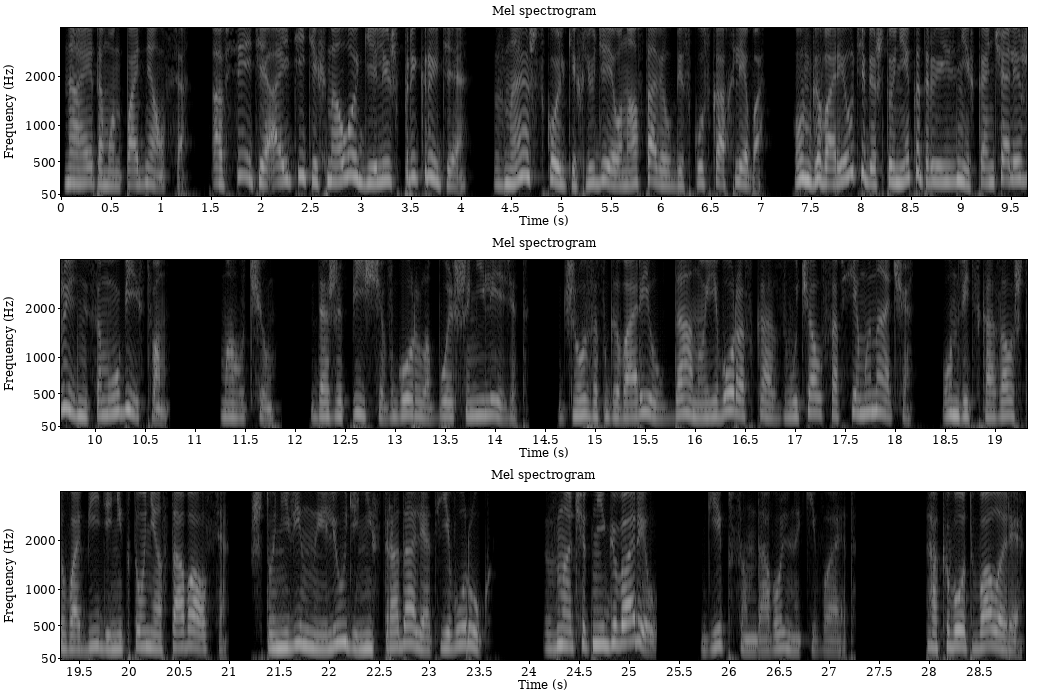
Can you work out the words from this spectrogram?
На этом он поднялся. А все эти IT-технологии лишь прикрытие. Знаешь, скольких людей он оставил без куска хлеба? Он говорил тебе, что некоторые из них кончали жизнь самоубийством. Молчу. Даже пища в горло больше не лезет. Джозеф говорил, да, но его рассказ звучал совсем иначе. Он ведь сказал, что в обиде никто не оставался, что невинные люди не страдали от его рук. Значит, не говорил. Гибсон довольно кивает. Так вот, Валери,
